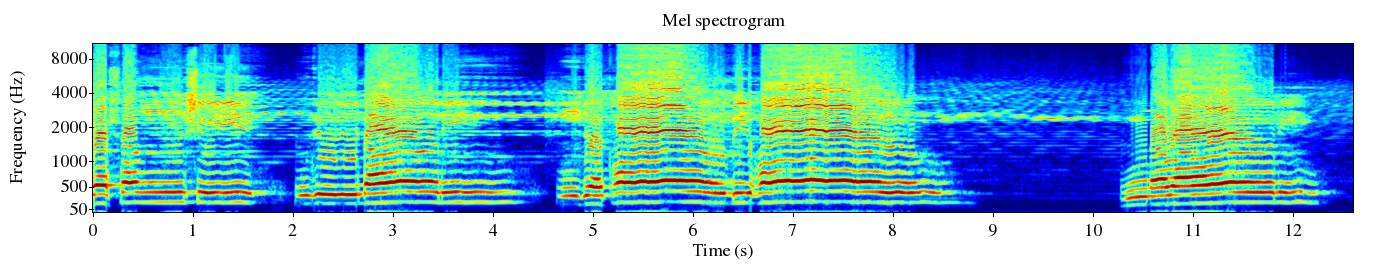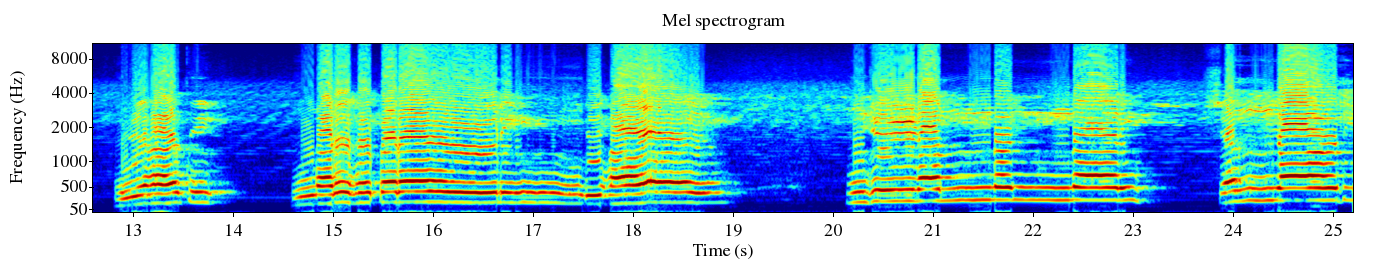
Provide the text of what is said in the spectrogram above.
वशंसि जीर्णानि यथा विहाय नवानि विहति नरः पराणि विहाय जीर्णान्नानि संयाति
